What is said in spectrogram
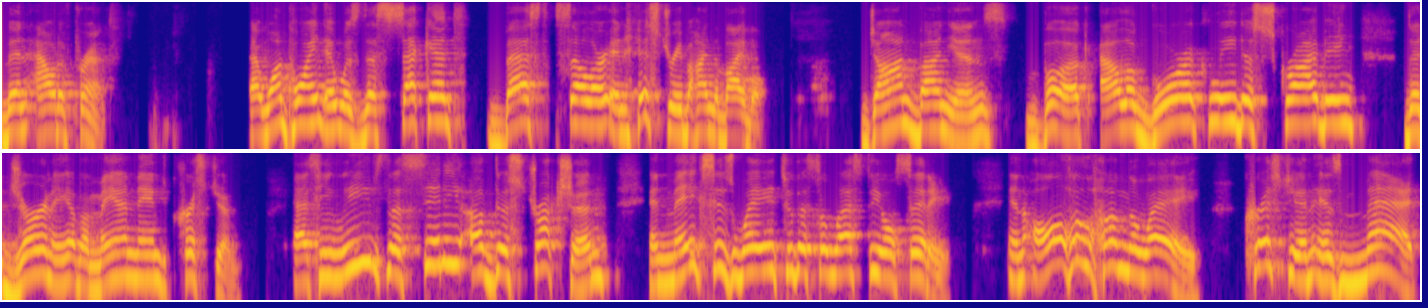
been out of print. At one point, it was the second best seller in history behind the Bible. John Bunyan's book allegorically describing the journey of a man named Christian as he leaves the city of destruction and makes his way to the celestial city. And all along the way, Christian is met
